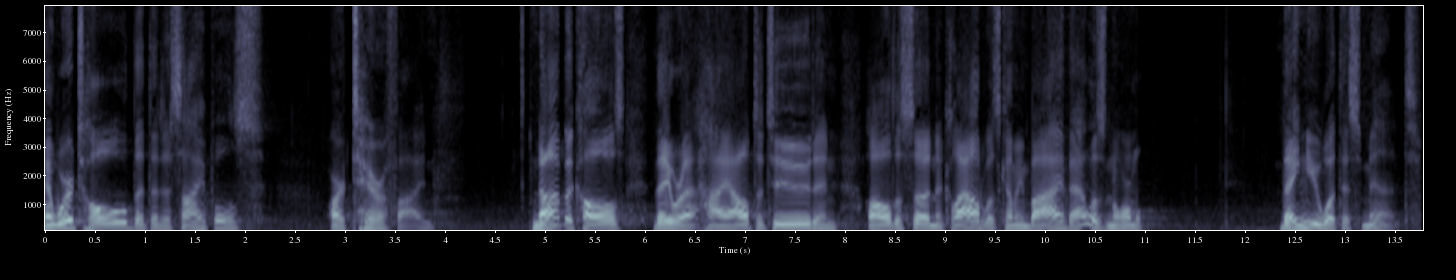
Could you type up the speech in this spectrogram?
And we're told that the disciples are terrified. Not because they were at high altitude and all of a sudden a cloud was coming by, that was normal. They knew what this meant.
